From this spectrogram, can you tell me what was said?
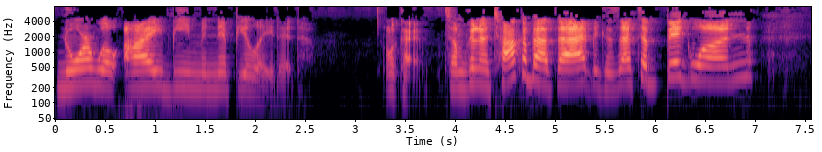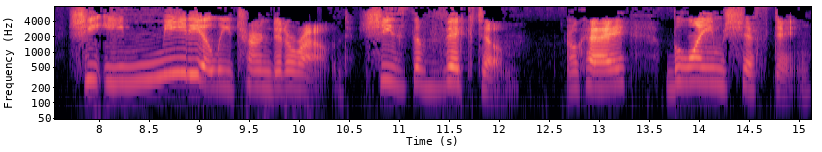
nor will I be manipulated. Okay, so I'm going to talk about that because that's a big one. She immediately turned it around. She's the victim. Okay? Blame shifting.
